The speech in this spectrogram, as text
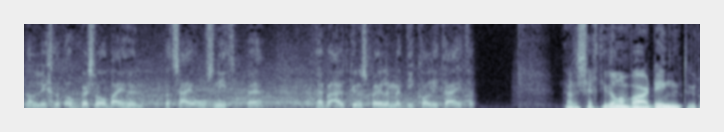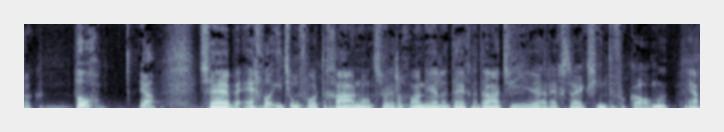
dan ligt het ook best wel bij hun. Dat zij ons niet hè, hebben uit kunnen spelen met die kwaliteiten. Nou, dat zegt hij wel een waar ding natuurlijk. Toch? Ja. Ze hebben echt wel iets om voor te gaan, want ze willen gewoon die hele degradatie eh, rechtstreeks zien te voorkomen. Ja.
